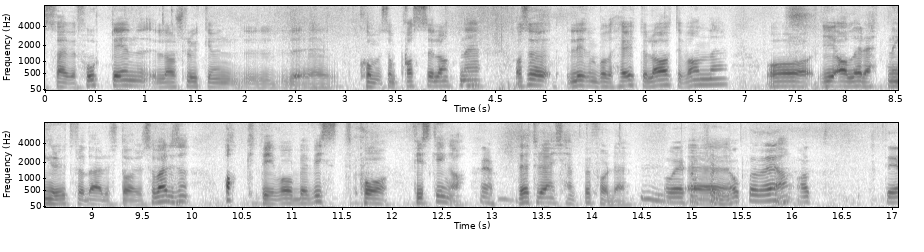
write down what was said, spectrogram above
sveive fort inn. La sluken eh, komme sånn passe langt ned. Og så liksom både høyt og lavt i vannet. Og i alle retninger ut fra der du står. Så vær litt sånn aktiv og bevisst på fiskinga. Ja. Det tror jeg er en kjempefordel. Og jeg kan følge opp på det. Ja. At det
